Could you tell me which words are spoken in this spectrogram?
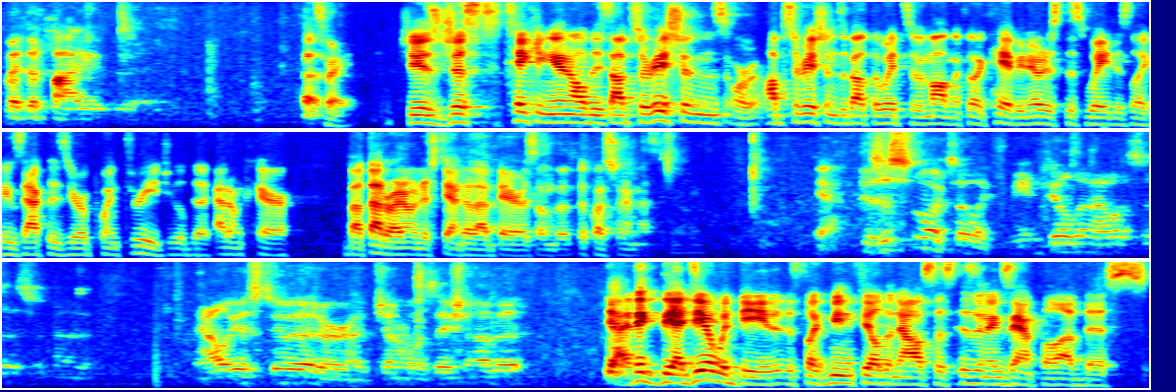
whether pi is. That's right. G is just taking in all these observations or observations about the weights of a model. And you're like, hey, have you noticed this weight is like exactly 0.3? G will be like, I don't care about that, or I don't understand how that bears on the, the question I'm asking. Yeah. Is this similar to like mean field analysis, or kind of analogous to it, or a generalization of it? Yeah, I think the idea would be that this like mean field analysis is an example of this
